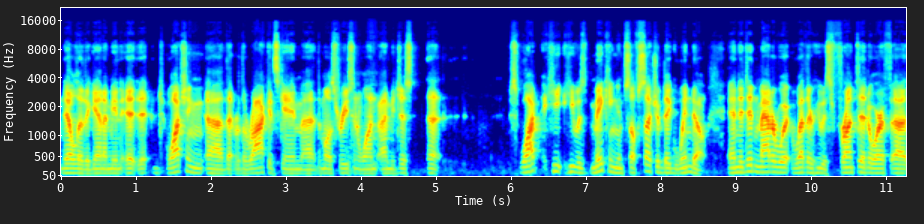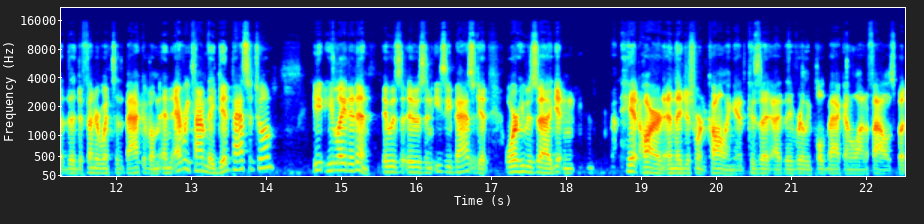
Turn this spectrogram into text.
nailed it again. I mean, it, it, watching uh, the, the Rockets game, uh, the most recent one, I mean, just uh, what he, he was making himself such a big window and it didn't matter wh- whether he was fronted or if uh, the defender went to the back of him and every time they did pass it to him he, he laid it in it was it was an easy basket or he was uh, getting hit hard and they just weren't calling it because they, they really pulled back on a lot of fouls but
